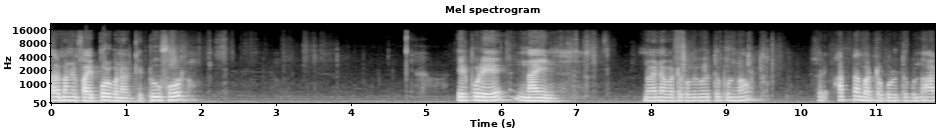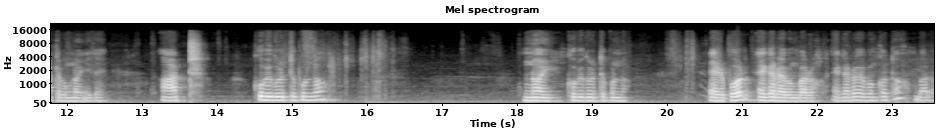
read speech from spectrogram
তার মানে ফাইভ পড়ব না আর কি টু ফোর এরপরে নাইন নয় নাম্বারটা খুবই গুরুত্বপূর্ণ। সরি আট নাম্বারটা গুরুত্বপূর্ণ, আট এবং নয়, এই আট খুবই গুরুত্বপূর্ণ। নয় খুবই গুরুত্বপূর্ণ। এরপর এগারো এবং বারো। এগারো এবং কত? বারো।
